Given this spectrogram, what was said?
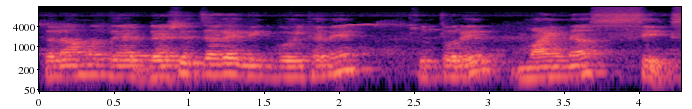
তাহলে আমরা ড্যাশের জায়গায় লিখব এখানে উত্তরে মাইনাস সিক্স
